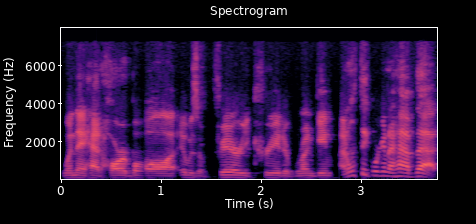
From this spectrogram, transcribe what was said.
when they had Harbaugh. It was a very creative run game. I don't think we're going to have that.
